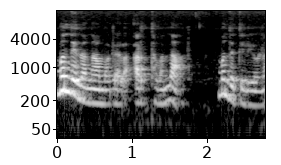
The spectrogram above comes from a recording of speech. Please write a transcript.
ಮುಂದಿನ ನಾಮಗಳ ಅರ್ಥವನ್ನು ಮುಂದೆ ತಿಳಿಯೋಣ.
